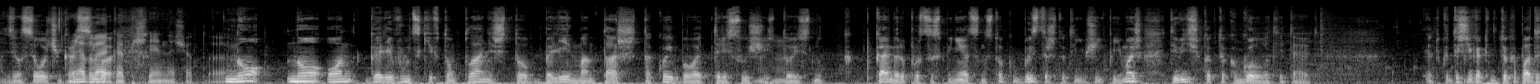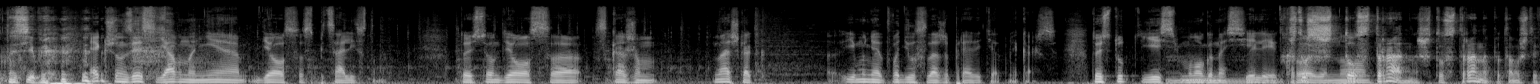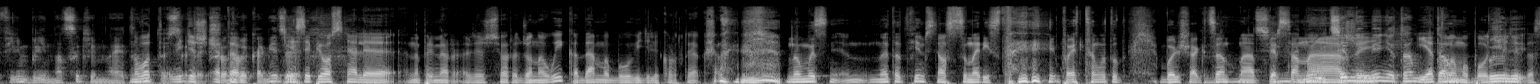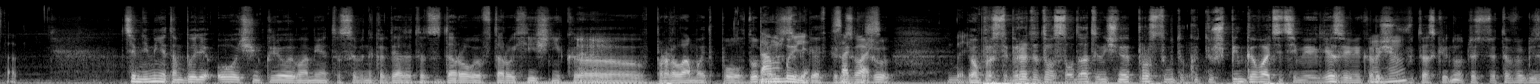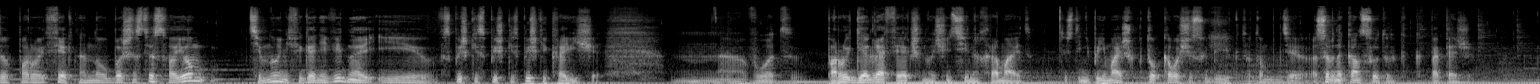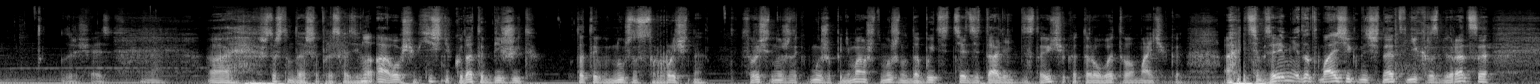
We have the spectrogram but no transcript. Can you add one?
сделано все очень У меня красиво. двоякое впечатление насчет... э, Но, но он голливудский в том плане, что, блин, монтаж такой бывает трясущий. То есть, ну, камеры просто сменяются настолько быстро, что ты вообще не понимаешь. Ты видишь, как только головы отлетают. Точнее, как они только падают на землю. Экшен здесь явно не делался специалистом. То есть он делался, скажем, знаешь, как ему не отводился даже приоритет, мне кажется. То есть тут есть много насилия, Что, крови, что но... странно, что странно, потому что фильм, блин, нациклен на этом. Ну вот, есть видишь, это это, комедия. если бы его сняли, например, режиссеры Джона Уика, да, мы бы увидели крутой экшен. Но мы сня- но этот фильм снял сценарист, поэтому тут больше акцент на ну, персонажей. тем не менее, там- и этого там мы получили были- достаточно. Тем не менее, там были очень клевые моменты, особенно когда этот здоровый второй хищник э, проламывает пол в доме. Там были, вперед согласен. скажу. Были. И он просто берет этого солдата и начинает просто вот так вот шпинговать этими лезвиями, короче, вытаскивать. Ну, то есть это выглядело порой эффектно, но в большинстве своем темно, нифига не видно, и вспышки, вспышки, вспышки, кровище. А, Вот. Порой география экшена очень сильно хромает. То есть ты не понимаешь, кто кого сейчас убили, кто там где. Особенно к концу, это опять же, возвращаясь. Ай, что ж там дальше происходило? Ну- а, в общем, хищник куда-то бежит. Куда-то ему нужно срочно. Срочно нужно, как мы же понимаем, что нужно добыть те детали, достающие которые у этого мальчика. А тем временем этот мальчик начинает в них разбираться.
